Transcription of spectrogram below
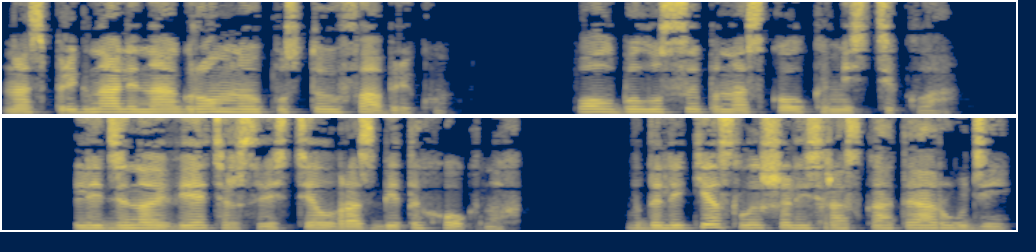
Нас пригнали на огромную пустую фабрику. Пол был усыпан осколками стекла. Ледяной ветер свистел в разбитых окнах. Вдалеке слышались раскаты орудий.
